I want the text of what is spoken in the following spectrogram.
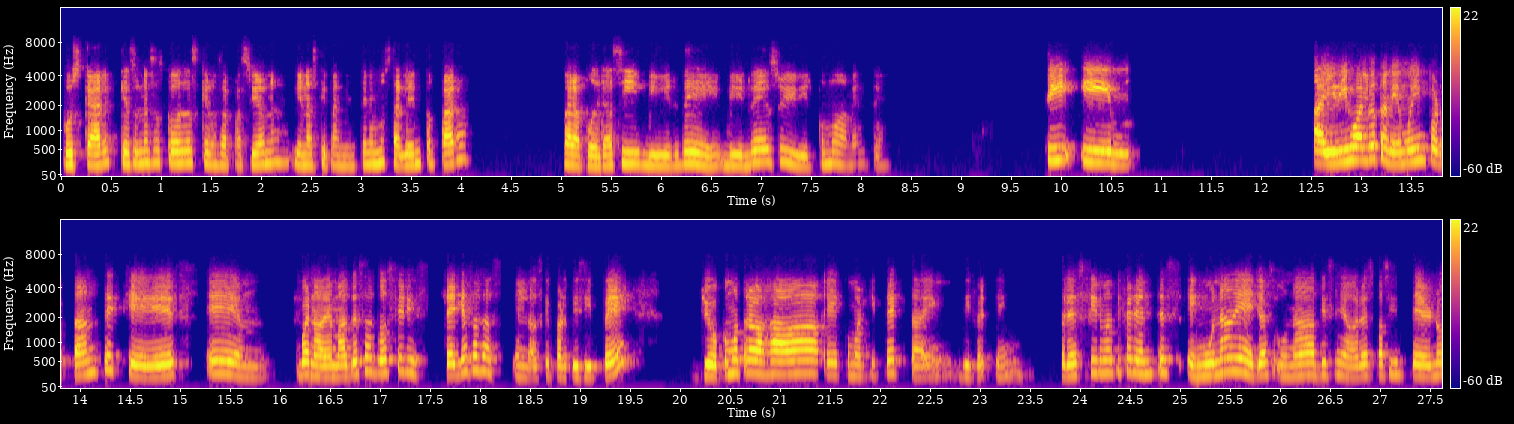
buscar qué son esas cosas que nos apasionan y en las que también tenemos talento para, para poder así vivir de, vivir de eso y vivir cómodamente. Sí, y ahí dijo algo también muy importante que es, em, bueno, además de esas dos ferias a las, en las que participé, yo como trabajaba eh, como arquitecta en, tres firmas diferentes, en una de ellas, una diseñadora de espacio interno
